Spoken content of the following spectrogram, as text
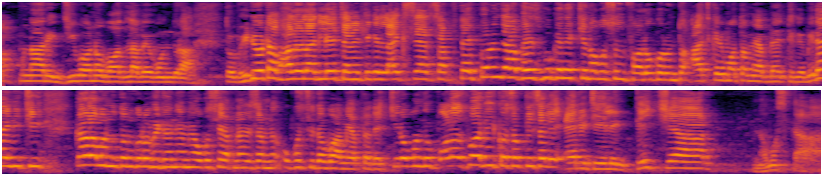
আপনার জীবনও বদলাবে বন্ধুরা। তো ভিডিওটা ভালো লাগলে চ্যানেলটিকে লাইক শেয়ার সাবস্ক্রাইব করুন। যারা ফেসবুকে দেখছেন, অবশ্যই ফলো করুন। তো আজকের মতো আমি আপনাদের থেকে বিদায় নিচ্ছি। কাল আবার নতুন কোনো ভিডিও নিয়ে আমি অবশ্যই আপনাদের সামনে উপস্থিত হব। আমি আপনাদের চিরবন্ধু পরস্পর রিকো শক্তিশালী এনার্জি হিলিং টিচার নমস্কার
